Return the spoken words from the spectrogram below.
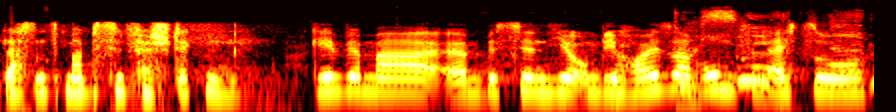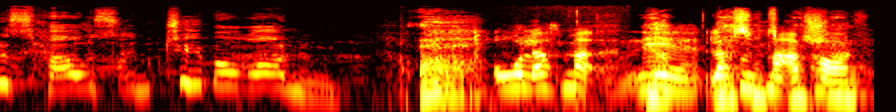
Lass uns mal ein bisschen verstecken. Gehen wir mal äh, ein bisschen hier um die Häuser rum, vielleicht so. Jedes Haus in Tiburon. Oh, lass mal. Nee, Ja, lass, lass uns uns mal abhauen. schnell.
